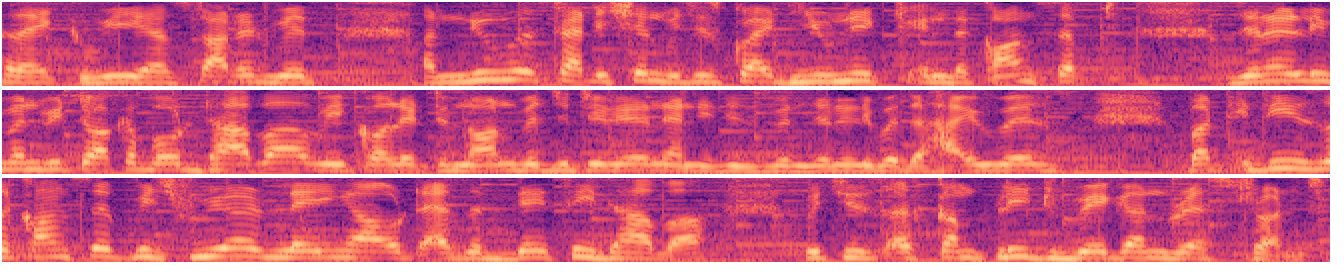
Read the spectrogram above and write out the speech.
like we have started with a newest addition which is quite unique in the concept. Generally, when we talk about dhaba, we call it non-vegetarian, and it been generally by the highways. But it is a concept which we are laying out as a desi dhaba which is a complete vegan restaurant.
